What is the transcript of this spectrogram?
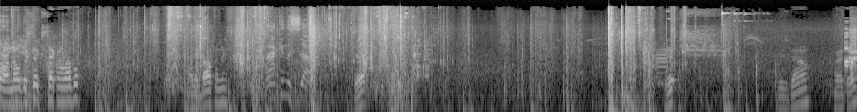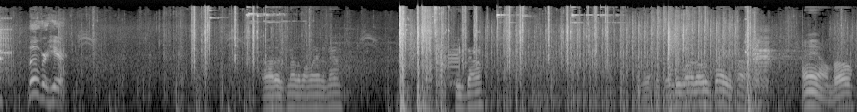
Monster on Nova 6, second level. On the balcony. Back in the south. Yep. Yep. He's down. Right there. Mover here. Oh, there's another one landing down. He's down. I guess it's gonna be one of those days, huh? Damn, bro.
